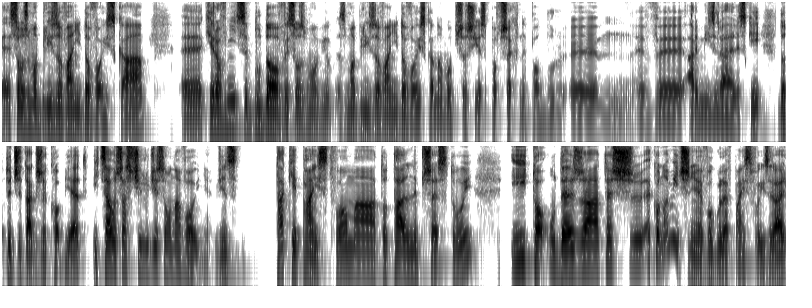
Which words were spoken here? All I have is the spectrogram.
y, są zmobilizowani do wojska. Y, Kierownicy budowy są zmobi- zmobilizowani do wojska, no bo przecież jest powszechny pobór w armii izraelskiej. Dotyczy także kobiet i cały czas ci ludzie są na wojnie, więc takie państwo ma totalny przestój i to uderza też y, ekonomicznie w ogóle w państwo Izrael.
